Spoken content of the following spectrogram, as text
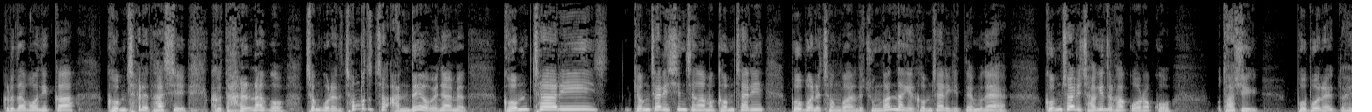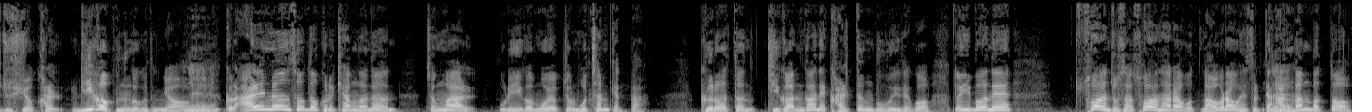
그러다 보니까 검찰에 다시 그거 달라고 청구를 했는데 처음부터 안 돼요. 왜냐하면 검찰이 경찰이 신청하면 검찰이 법원에 청구하는데 중간 단계 검찰이기 때문에 검찰이 자기들 갖고 와놓고 다시 법원에 또 해주시오 할 리가 없는 거거든요. 네. 그걸 알면서도 그렇게 한 거는 정말 우리 이거 모욕적으로 못 참겠다. 그런 어떤 기관 간의 갈등 부분이 되고 또 이번에 소환 조사 소환하라고 나오라고 했을 때 안간 네. 것도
